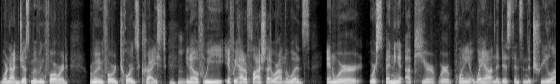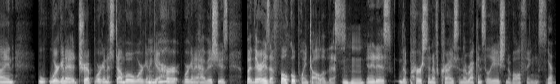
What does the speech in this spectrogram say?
we're not just moving forward, we're moving forward towards Christ. Mm-hmm. You know, if we if we had a flashlight, we're out in the woods and we're we're spending it up here. We're pointing it way out in the distance in the tree line. We're gonna trip. We're gonna stumble. We're gonna mm-hmm. get hurt. We're gonna have issues. But there is a focal point to all of this, mm-hmm. and it is the person of Christ and the reconciliation of all things. Yep.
